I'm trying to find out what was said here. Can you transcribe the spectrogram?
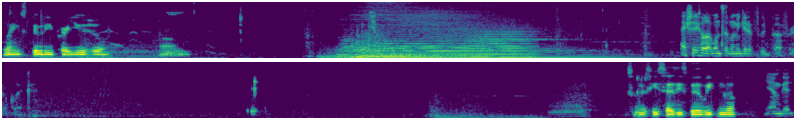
lynx duty per usual. Um, Actually, hold on one second. Let me get a food buff real quick. as soon as he says he's good, we can go. Yeah, I'm good.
